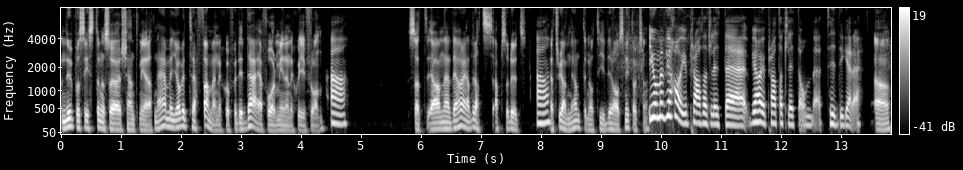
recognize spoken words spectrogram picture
Och nu på sistone så har jag känt mer att nej, men jag vill träffa människor för det är där jag får min energi ifrån. Ja. Så att, ja, nej, det har ändrats, absolut. Ja. Jag tror jag nämnt det i något tidigare avsnitt också. Jo, men vi har ju pratat lite, vi har ju pratat lite om det tidigare. Ja.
